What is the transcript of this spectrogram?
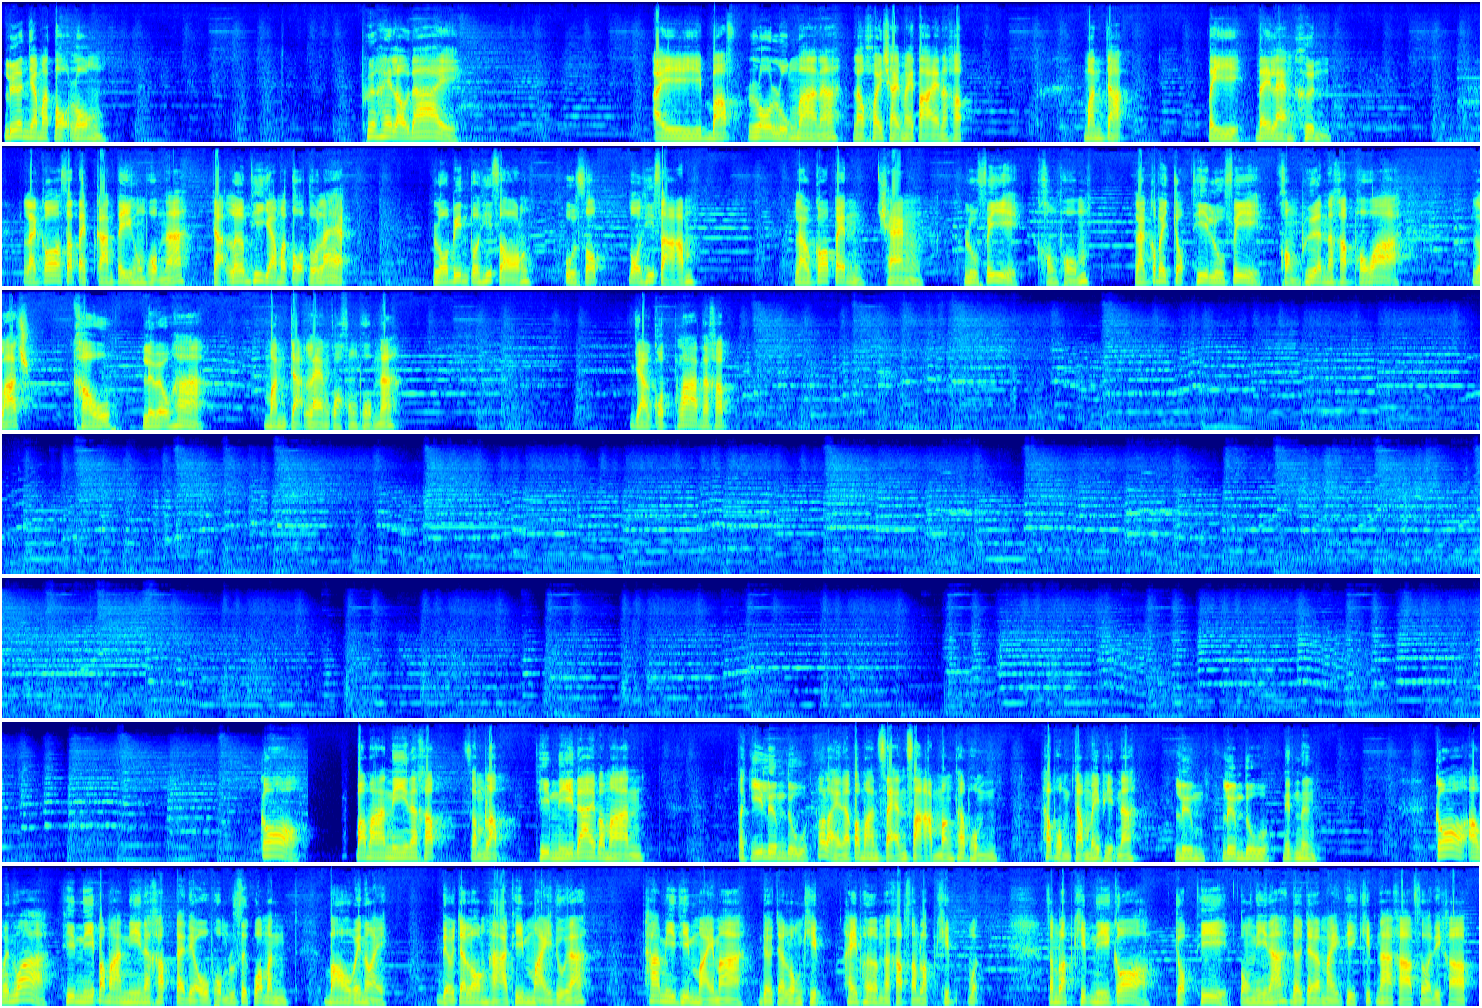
เลื่อนยามาโตะลง เพื่อให้เราได้ ไอ้บัฟโลลุงมานะแล้วค่อยใช้ไม้ตายนะครับ มันจะ ตีได้แรงขึ้น แล้วก็สเต็ปการตีของผมนะ จะเริ่มที่ยามาโตะตัวแรก โรบินตัวที่ 2 อูซบตัวที่ 3 แล้วก็เป็นแชงลูฟี่ของผม แล้วก็ไปจบที่ลูฟี่ของเพื่อนนะครับ เพราะว่าลัชเขาเลเวล 5 มันจะแรงกว่าของผมนะ อย่ากดพลาดนะครับ ก็ประมาณนี้นะครับสำหรับทีมนี้ได้ประมาณตะกี้ลืมดูเท่าไหร่นะประมาณแสนสามมั้งถ้าผมถ้าผมจำไม่ผิดนะ ลืมลืมดูนิดนึง ก็เอาเป็นว่าทีมนี้ประมาณนี้นะครับ แต่เดี๋ยวผมรู้สึกว่ามันเบาไปหน่อย เดี๋ยวจะลองหาทีมใหม่ดูนะ ถ้ามีทีมใหม่มา เดี๋ยวจะลงคลิปให้เพิ่มนะครับสำหรับคลิปสำหรับคลิปนี้ก็จบที่ตรงนี้นะ เดี๋ยวเจอกันใหม่อีกทีคลิปหน้าครับ สวัสดีครับ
